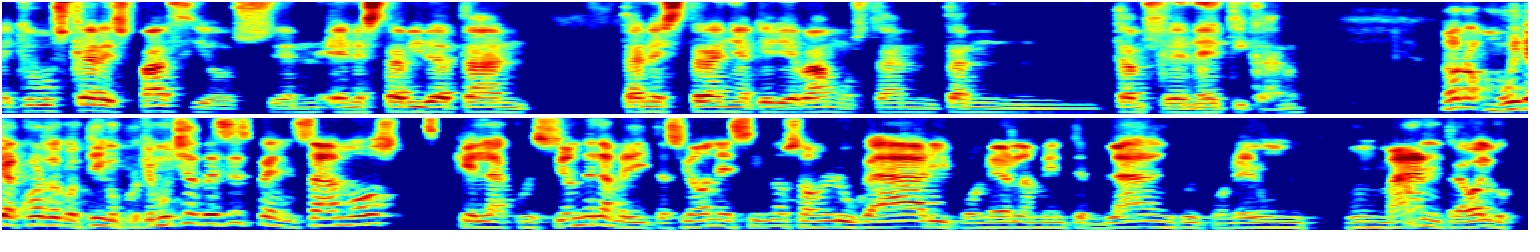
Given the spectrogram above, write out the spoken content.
hay que buscar espacios en, en, esta vida tan, tan extraña que llevamos, tan, tan, tan frenética, ¿no? No, no, muy de acuerdo contigo, porque muchas veces pensamos que la cuestión de la meditación es irnos a un lugar y poner la mente en blanco y poner un, mantra o algo,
